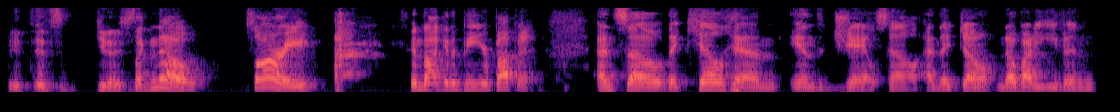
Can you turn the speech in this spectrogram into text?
It, it's you know, he's like, no, sorry, I'm not going to be your puppet. And so they kill him in the jail cell, and they don't, nobody even,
